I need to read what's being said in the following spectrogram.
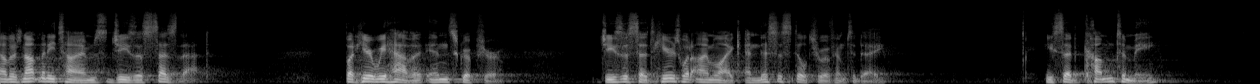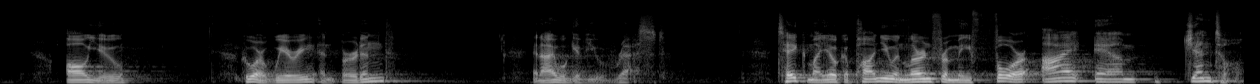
Now, there's not many times Jesus says that. But here we have it in Scripture. Jesus said, Here's what I'm like. And this is still true of him today. He said, Come to me, all you who are weary and burdened, and I will give you rest. Take my yoke upon you and learn from me, for I am gentle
